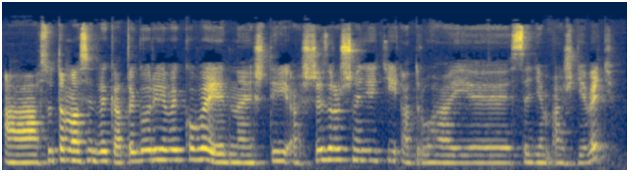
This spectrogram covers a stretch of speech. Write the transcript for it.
A sú tam vlastne dve kategórie vekové. Jedna je 4 až 6 ročné deti a druhá je 7 až 9.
